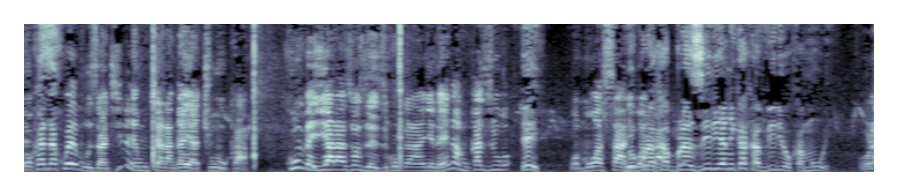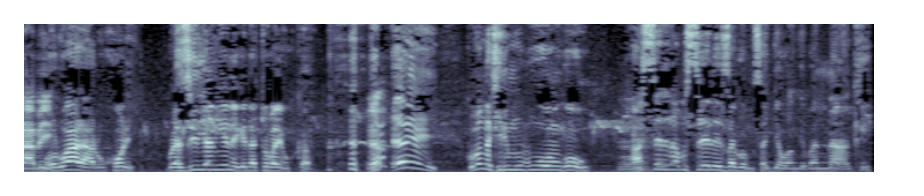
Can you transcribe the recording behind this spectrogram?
bw'okanda kwebuuza nti naye mukyala nga yakyuka kumbe yala zo ze zikuganye naye nga mukazi wo wamuwasa ali gwegula ka brazilian kakavidiyo kamuwe. Olabe. Olwala alukole. Brazilian yene egenda toba yokka. Kubanga kiri mu buwongo aseerera buseereza gwe omusajja wange bannanke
